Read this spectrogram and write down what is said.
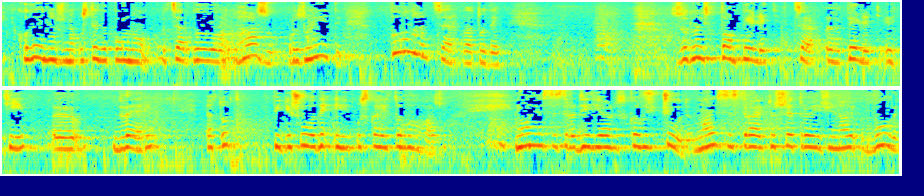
І коли вони вже напустили повну церкву газу, розумієте, повна церква туди. З одної сторони там пилять, цер, е, пилять е, ті е, двері, а тут підійшов один і пускає того газу. Моя сестра, я скажу чудо, моя сестра, і тут ще троє жінок були,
